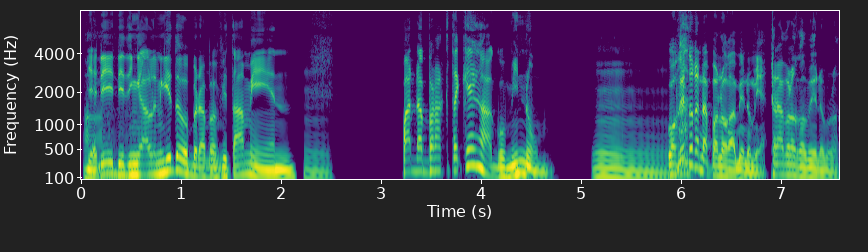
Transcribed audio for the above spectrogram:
Jadi Ah. ditinggalin gitu beberapa Hmm. vitamin. Hmm. Pada prakteknya nggak gue minum. Hmm. Waktu itu kenapa lo gak minum ya? Kenapa lo gak minum lo?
